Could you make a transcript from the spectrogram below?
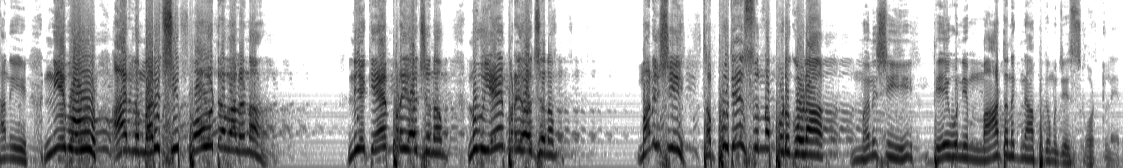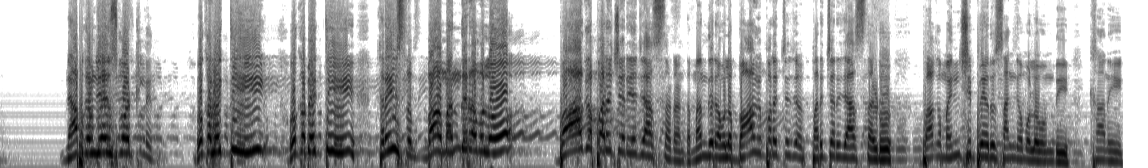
కానీ నీవు ఆయనను మరిచిపోవటం వలన నీకే ప్రయోజనం? నువ్వు ఏ ప్రయోజనం? మనిషి తప్పు చేస్తున్నప్పుడు కూడా మనిషి దేవుని మాటను జ్ఞాపకం చేసుకోవట్లేదు. జ్ఞాపకం చేసుకోవట్లేదు. ఒక వ్యక్తి ఒక వ్యక్తి క్రైస్త బా మందిరములో బాగా పరిచర్య చేస్తాడంట. మందిరంలో బాగా పరిచర్య పరిచర్య చేస్తాడు. బాగా మంచి పేరు సంఘములో ఉంది. కానీ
